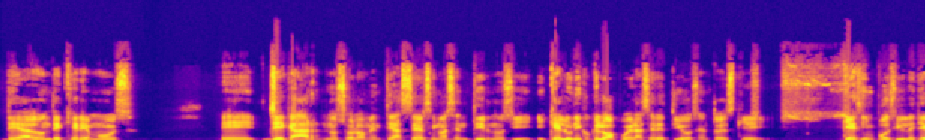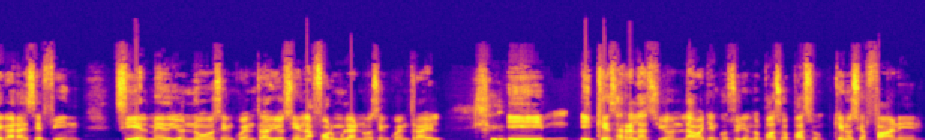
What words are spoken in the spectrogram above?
de a dónde queremos eh, llegar no solamente a ser, sino a sentirnos y, que el único que lo va a poder hacer es Dios, entonces que, que es imposible llegar a ese fin si el medio no se encuentra Dios, si en la fórmula no se encuentra Él. Y, y que esa relación la vayan construyendo paso a paso, que no se afanen,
